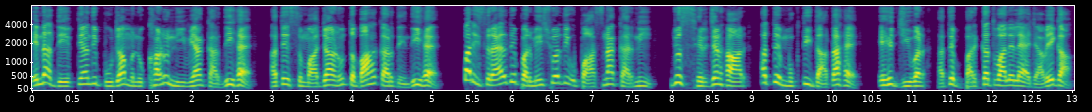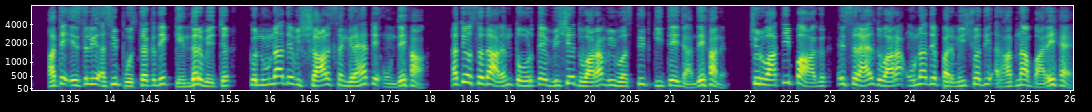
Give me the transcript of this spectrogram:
ਇਹਨਾਂ ਦੇਵਤਿਆਂ ਦੀ ਪੂਜਾ ਮਨੁੱਖਾਂ ਨੂੰ ਨੀਵਿਆਂ ਕਰਦੀ ਹੈ ਅਤੇ ਸਮਾਜਾਂ ਨੂੰ ਤਬਾਹ ਕਰ ਦਿੰਦੀ ਹੈ। ਪਰ ਇਸਰਾਇਲ ਦੇ ਪਰਮੇਸ਼ਵਰ ਦੀ ਉਪਾਸਨਾ ਕਰਨੀ, ਜੋ ਸਿਰਜਣਹਾਰ ਅਤੇ ਮੁਕਤੀਦਾਤਾ ਹੈ, ਇਹ ਜੀਵਨ ਅਤੇ ਬਰਕਤ ਵਾਲੇ ਲੈ ਜਾਵੇਗਾ ਅਤੇ ਇਸ ਲਈ ਅਸੀਂ ਪੁਸਤਕ ਦੇ ਕੇਂਦਰ ਵਿੱਚ ਕਾਨੂੰਨਾਂ ਦੇ ਵਿਸ਼ਾਲ ਸੰਗ੍ਰਹਿ ਤੇ ਆਉਂਦੇ ਹਾਂ ਅਤੇ ਉਹ ਸਧਾਰਨ ਤੌਰ ਤੇ ਵਿਸ਼ੇ ਦੁਆਰਾ ਵਿਵਸਥਿਤ ਕੀਤੇ ਜਾਂਦੇ ਹਨ। ਸ਼ੁਰੂਆਤੀ ਭਾਗ ਇਸਰਾਇਲ ਦੁਆਰਾ ਉਹਨਾਂ ਦੇ ਪਰਮੇਸ਼ਵਰ ਦੀ ਅਰਾਧਨਾ ਬਾਰੇ ਹੈ।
